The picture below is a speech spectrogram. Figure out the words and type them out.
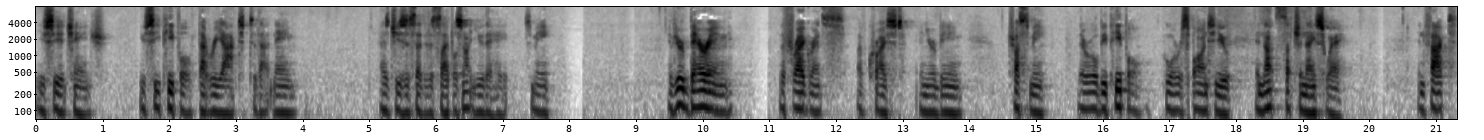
you see it change. You see people that react to that name. As Jesus said to the disciples, not you they hate, it's me. If you're bearing the fragrance of Christ in your being, trust me, there will be people who will respond to you in not such a nice way. In fact,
